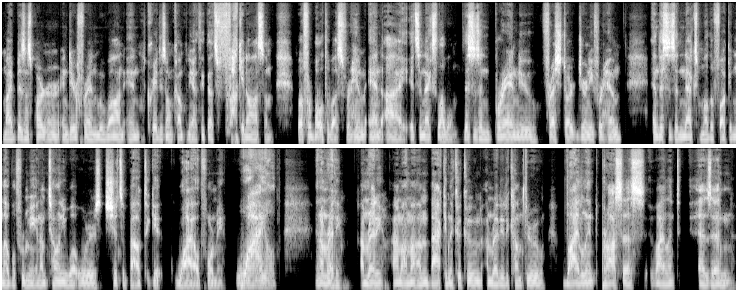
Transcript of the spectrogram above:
my business partner and dear friend move on and create his own company. I think that's fucking awesome. But for both of us, for him and I, it's a next level. This is a brand new, fresh start journey for him. And this is a next motherfucking level for me. And I'm telling you what, Warriors, shit's about to get wild for me. Wild. And I'm ready. I'm ready. I'm, I'm, I'm back in the cocoon. I'm ready to come through violent process, violent as an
